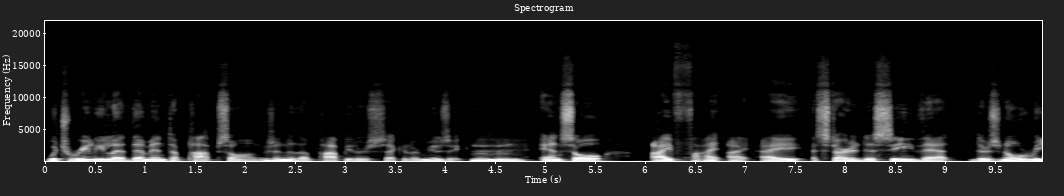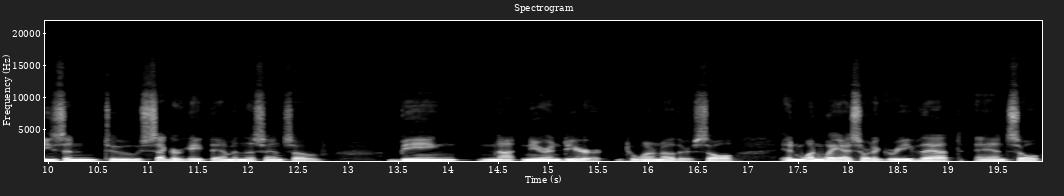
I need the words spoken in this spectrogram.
which really led them into pop songs, mm-hmm. into the popular secular music. Mm-hmm. And so I, fi- I, I started to see that there's no reason to segregate them in the sense of being not near and dear to one another. So, in one way, I sort of grieve that. And so,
